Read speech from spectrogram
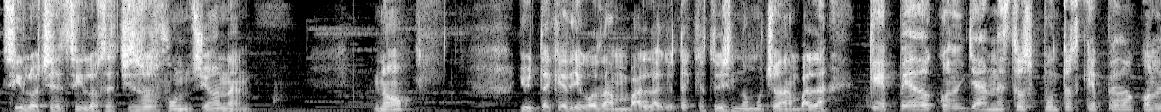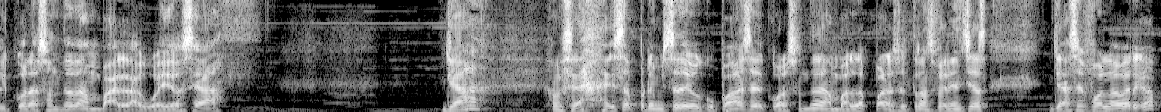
Si los, hechizos funcionan. No. Y ahorita que digo Dambala, ahorita que estoy diciendo mucho Dambala, ¿qué pedo con, ya en estos puntos, qué pedo con el corazón de Dambala, güey? O sea, ya, o sea, esa premisa de que ocupabas el corazón de Dambala para hacer transferencias ya se fue a la verga.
